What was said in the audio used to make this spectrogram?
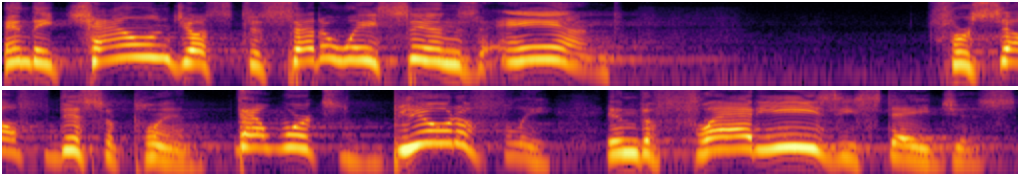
And they challenge us to set away sins and for self discipline. That works beautifully in the flat, easy stages.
